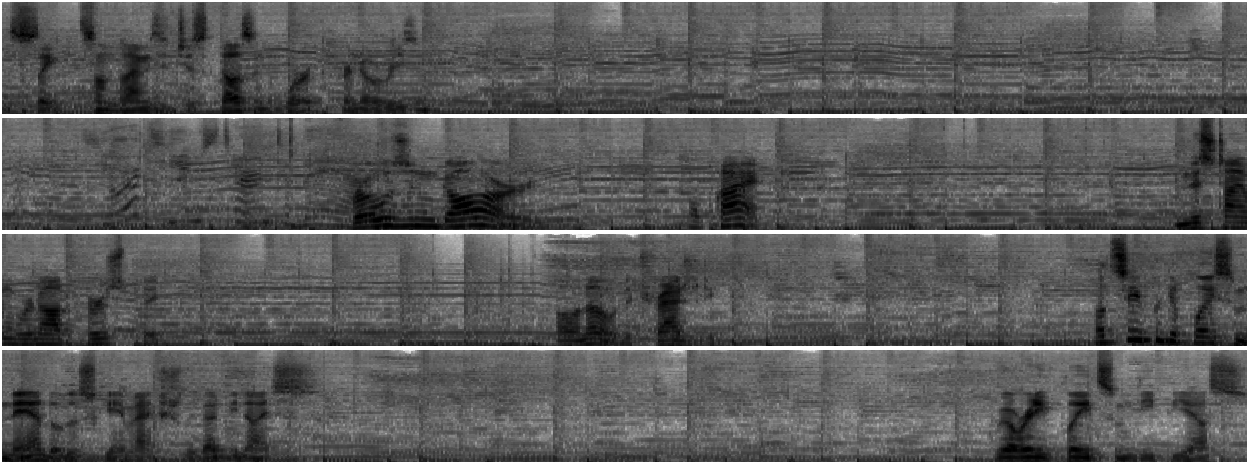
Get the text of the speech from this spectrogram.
It's like sometimes it just doesn't work for no reason. Frozen Guard. Okay. And this time we're not first pick. Oh no, the tragedy. Let's see if we can play some Nando this game, actually. That'd be nice. We already played some DPS.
